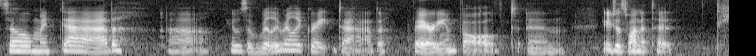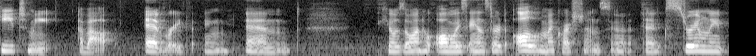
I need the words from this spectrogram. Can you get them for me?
So my dad, uh, he was a really really great dad, very involved, and he just wanted to teach me about everything and he was the one who always answered all of my questions. An extremely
